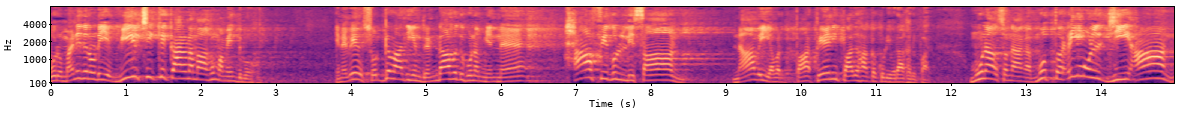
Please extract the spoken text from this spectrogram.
ஒரு மனிதனுடைய வீழ்ச்சிக்கு காரணமாகவும் அமைந்து போகும். எனவே சொர்க்கவாதியின் இரண்டாவது குணம் என்ன? ஹாஃபிதுல் லிசான். நாவை அவர் பா- பேணி பாதுகாக்கக்கூடியவராக இருப்பார். மூணாவது சொன்னாங்க முத்தொழிமுல் ஜியான்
